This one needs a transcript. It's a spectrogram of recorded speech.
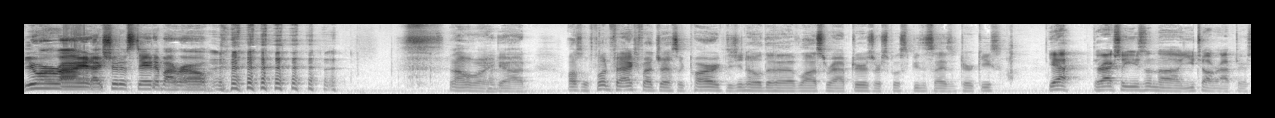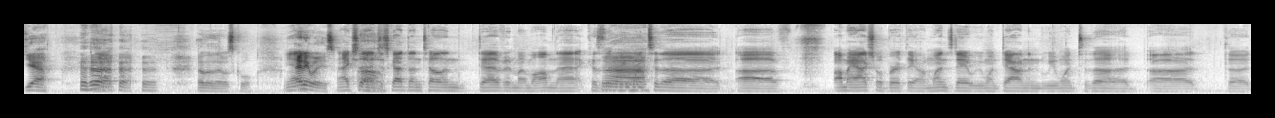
you were right. I should have stayed in my room." oh my god. Also, fun fact about Jurassic Park: Did you know the Velociraptors are supposed to be the size of turkeys? Yeah, they're actually using the Utah Raptors. Yeah, I thought that was cool. Yeah. Anyways, actually, I um, just got done telling Dev and my mom that because we Ah. went to the uh, on my actual birthday on Wednesday. We went down and we went to the uh, the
